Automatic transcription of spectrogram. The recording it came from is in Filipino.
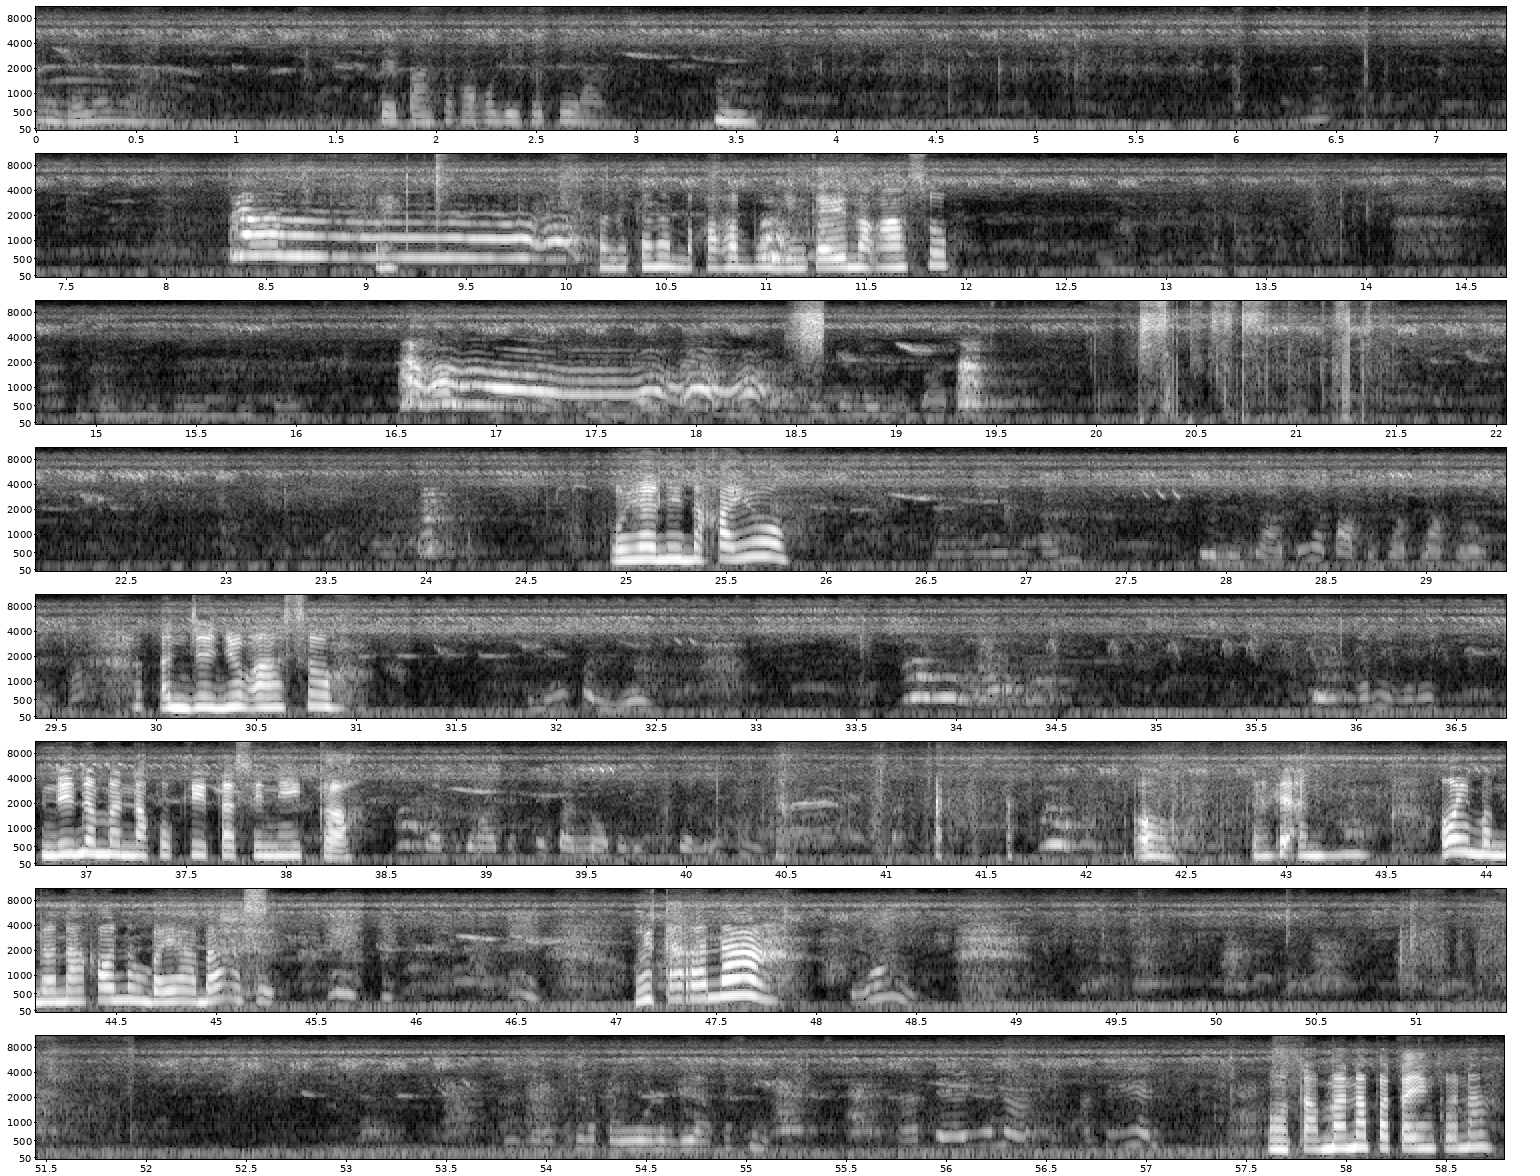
Ang dalawa. May pasok ako dito siya. Hmm. Ay, halika na, baka habulin kayo ng aso. Uy, halina kayo. Tulong sa atin, napapasap na ako ng kuha. Andyan yung aso. Hindi naman si Nika. Ako sa loob. eh. Oh, dalian mo. Oy, magnanakaw ng bayabas. Uy, tara na. Oh, tama na, patayin ko na.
